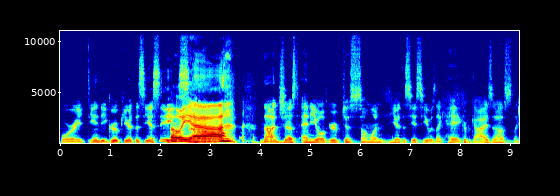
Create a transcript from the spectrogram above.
for a D&D group here at the CSC. Oh So, yeah. not just any old group, just someone here at the CSC was like, "Hey, a group of guys, us, like,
